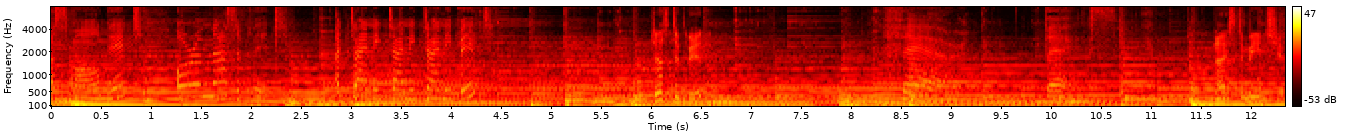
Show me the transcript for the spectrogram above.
A small bit or a massive bit? A tiny, tiny, tiny bit? Just a bit. Fair. Banks. Nice to meet you?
